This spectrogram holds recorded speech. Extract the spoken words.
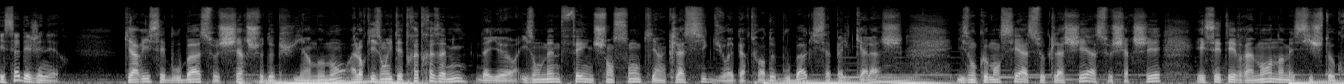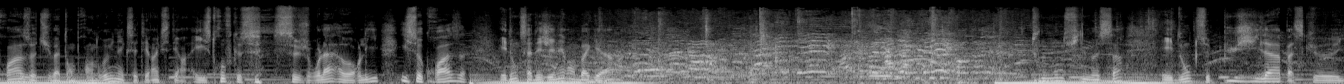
et ça dégénère. Caris et Booba se cherchent depuis un moment, alors qu'ils ont été très très amis d'ailleurs. Ils ont même fait une chanson qui est un classique du répertoire de Booba qui s'appelle Kalash. Ils ont commencé à se clasher, à se chercher, et c'était vraiment non mais si je te croise, tu vas t'en prendre une, etc., etc. Et il se trouve que ce, ce jour-là à Orly, ils se croisent, et donc ça dégénère en bagarre. Ça. Et donc ce pugilat, parce qu'il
